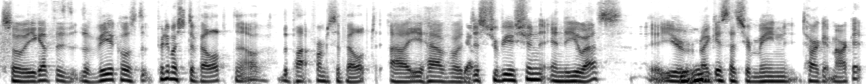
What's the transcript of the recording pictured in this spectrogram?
so you got the, the vehicles pretty much developed now. The platform's developed. Uh, you have a yep. distribution in the U.S. Your, mm-hmm. I guess that's your main target market.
